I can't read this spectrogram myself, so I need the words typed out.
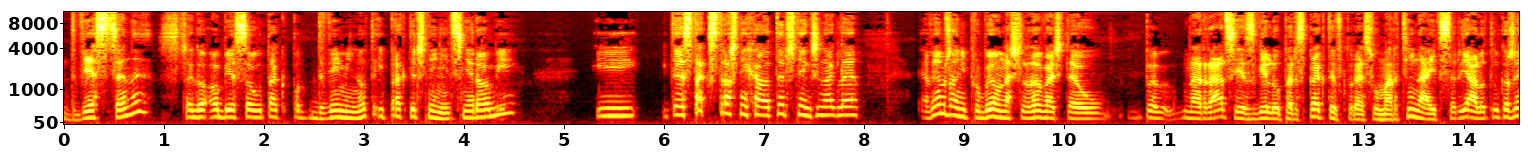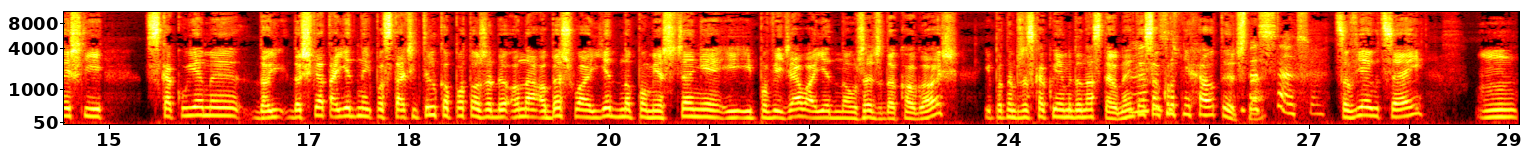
dwie sceny, z czego obie są tak po dwie minuty i praktycznie nic nie robi. I, i to jest tak strasznie chaotycznie, gdzie nagle ja wiem, że oni próbują naśladować tę narrację z wielu perspektyw, które są Martina i w serialu, tylko że jeśli skakujemy do, do świata jednej postaci tylko po to, żeby ona obeszła jedno pomieszczenie i, i powiedziała jedną rzecz do kogoś, i potem przeskakujemy do następnej, no, to jest okrutnie chaotyczne. Bez sensu. Co więcej, mm,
